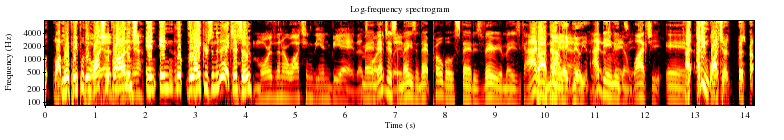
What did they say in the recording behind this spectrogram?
Well, A lot more people than Oh, watch yeah, LeBron and, yeah. and, and the, the Lakers and the Knicks. That's who. more than are watching the NBA. That's Man, hard that's to just believe. amazing. That Pro Bowl stat is very amazing. I Five did not, point eight million. Yeah, I didn't crazy. even watch it, and I, I didn't watch a, a, a.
